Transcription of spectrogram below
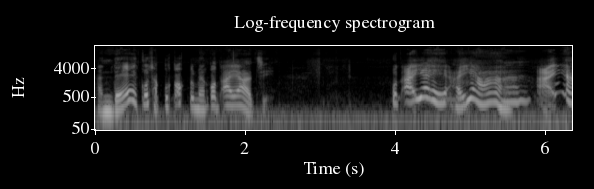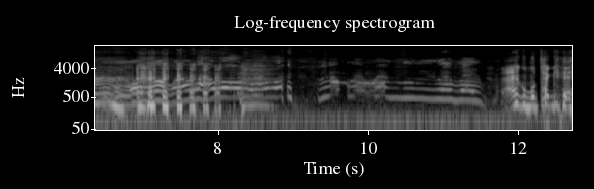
안 돼. 꽃 자꾸 꺾으면 꽃 아야하지. 꽃 아야해, 아야. 아야. 아이고, 못하게.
